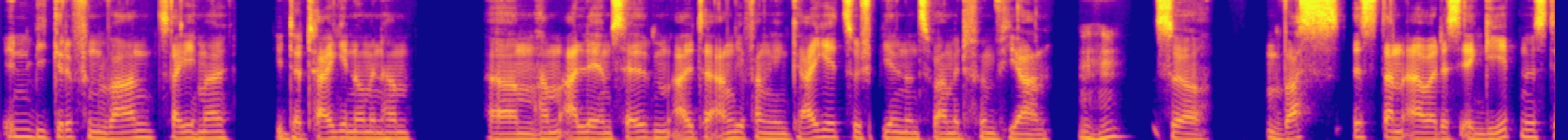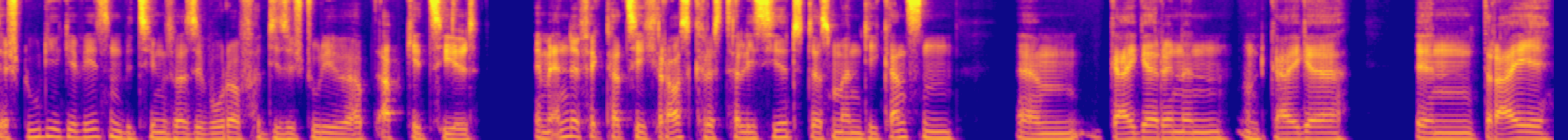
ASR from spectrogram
inbegriffen waren, sage ich mal, die da teilgenommen haben, ähm, haben alle im selben Alter angefangen, Geige zu spielen und zwar mit fünf Jahren. Mhm. So, was ist dann aber das Ergebnis der Studie gewesen, beziehungsweise worauf hat diese Studie überhaupt abgezielt? Im Endeffekt hat sich herauskristallisiert, dass man die ganzen ähm, Geigerinnen und Geiger in drei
